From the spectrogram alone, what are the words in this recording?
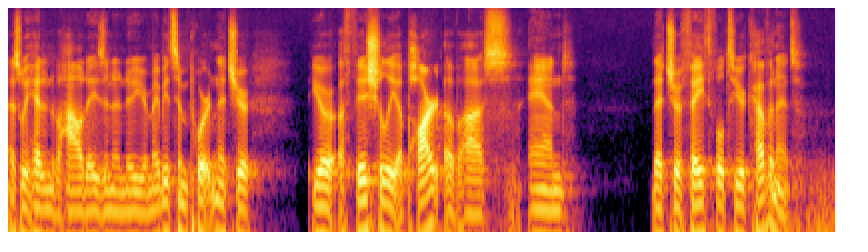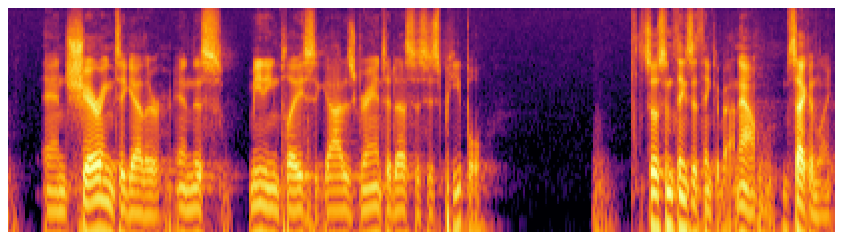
as we head into the holidays and a new year. Maybe it's important that you're you're officially a part of us and that you're faithful to your covenant and sharing together in this meeting place that God has granted us as his people. So, some things to think about. Now, secondly,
